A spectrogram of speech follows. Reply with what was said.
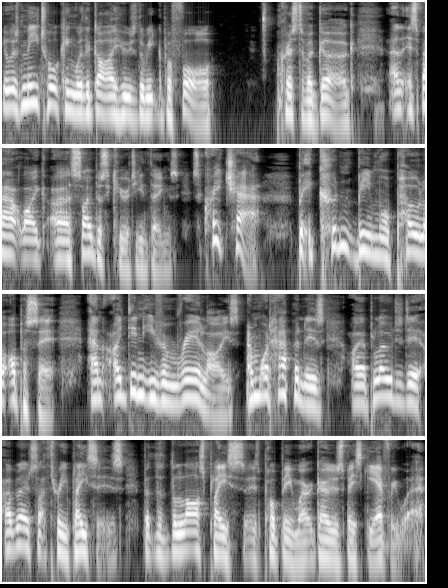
it was me talking with a guy who's the week before Christopher Gerg, and it's about like uh, cybersecurity and things. It's a great chat, but it couldn't be more polar opposite. And I didn't even realize. And what happened is I uploaded it. I uploaded to like three places, but the, the last place is Podbean where it goes basically everywhere.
